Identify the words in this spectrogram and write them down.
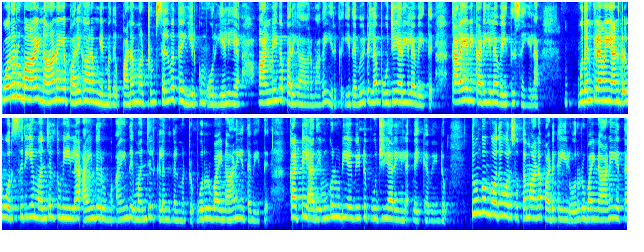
ஒரு ரூபாய் நாணய பரிகாரம் என்பது பணம் மற்றும் செல்வத்தை ஈர்க்கும் ஒரு எளிய ஆன்மீக பரிகாரமாக இருக்குது இதை வீட்டில் பூஜை அறையில் வைத்து தலையணை கடையில் வைத்து செய்யலாம். புதன்கிழமை அன்று ஒரு சிறிய மஞ்சள் துணியில் ஐந்து ரூபாய் ஐந்து மஞ்சள் கிழங்குகள் மற்றும் ஒரு ரூபாய் நாணயத்தை வைத்து கட்டி அதை உங்களுடைய வீட்டு பூஜை அறையில் வைக்க வேண்டும். தூங்கும்போது ஒரு சுத்தமான படுக்கையில் ஒரு ரூபாய் நாணயத்தை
